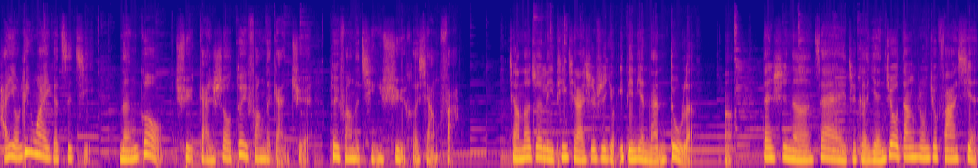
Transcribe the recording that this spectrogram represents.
还有另外一个自己能够去感受对方的感觉、对方的情绪和想法。讲到这里，听起来是不是有一点点难度了？嗯，但是呢，在这个研究当中就发现，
